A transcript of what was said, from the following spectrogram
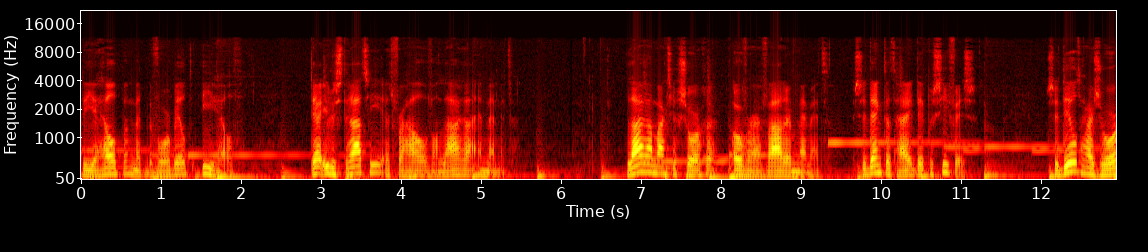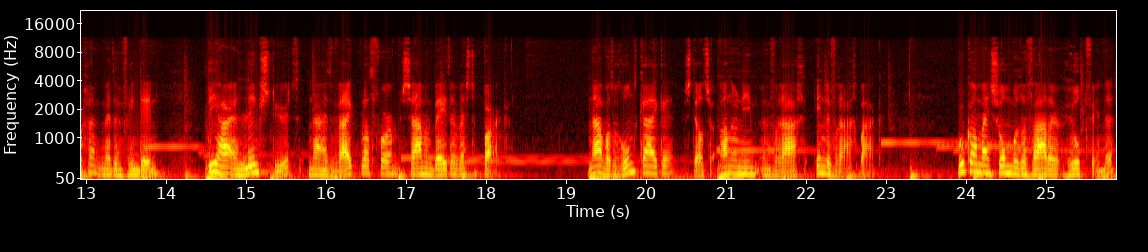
die je helpen met bijvoorbeeld e-health. Ter illustratie het verhaal van Lara en Mehmet. Lara maakt zich zorgen over haar vader Mehmet. Ze denkt dat hij depressief is. Ze deelt haar zorgen met een vriendin die haar een link stuurt naar het wijkplatform Samen Beter Westerpark. Na wat rondkijken stelt ze anoniem een vraag in de vraagbaak. Hoe kan mijn sombere vader hulp vinden?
